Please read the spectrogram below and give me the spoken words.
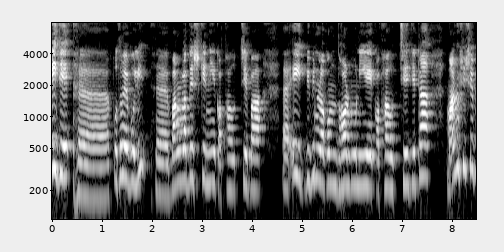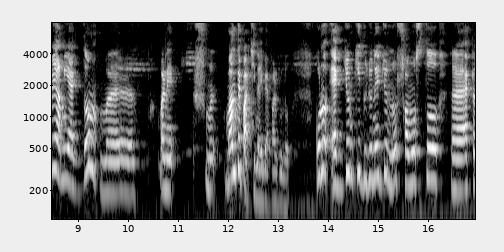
এই যে প্রথমে বলি বাংলাদেশকে নিয়ে কথা হচ্ছে বা এই বিভিন্ন রকম ধর্ম নিয়ে কথা হচ্ছে, যেটা মানুষ হিসেবে আমি একদম মানে মানতে পারছি না এই ব্যাপারগুলো। কোনো একজন কি দুজনের জন্য সমস্ত একটা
